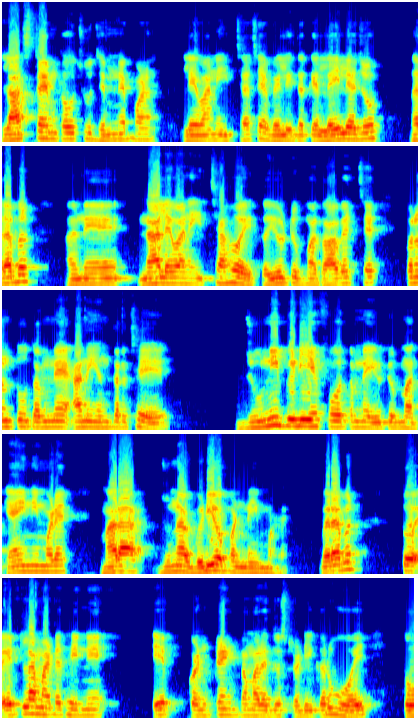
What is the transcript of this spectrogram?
લાસ્ટ ટાઈમ કહું છું, જેમને પણ લેવાની ઈચ્છા છે, વહેલી તકે લઈ લેજો, બરાબર? અને ના લેવાની ઈચ્છા હોય તો યુટ્યુબમાં તો આવે જ છે, પરંતુ તમને આની અંદર છે, જૂની પીડીએફઓ તમને યુટ્યુબમાં ક્યાંય નહીં મળે, મારા જૂના વીડિયો પણ નહીં મળે, બરાબર? તો એટલા માટે થઈને એ કન્ટેન્ટ તમારે જો સ્ટડી કરવું હોય, તો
